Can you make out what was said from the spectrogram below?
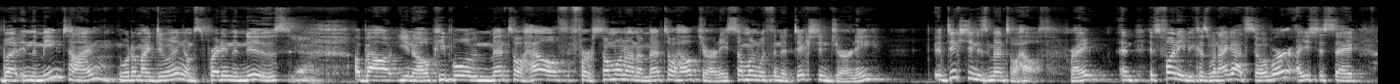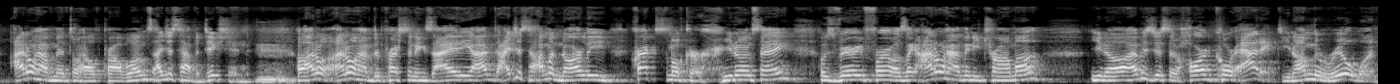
But in the meantime, what am I doing? I'm spreading the news Yeah. about, you know, people in mental health for someone on a mental health journey, someone with an addiction journey. Addiction is mental health, right? And it's funny because when I got sober, I used to say, I don't have mental health problems. I just have addiction. Mm. Oh, I don't, I don't have depression, anxiety. I, I just, I'm a gnarly crack smoker. You know what I'm saying? I was very firm. I was like, I don't have any trauma. You know, I was just a hardcore addict. You know, I'm the real one,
